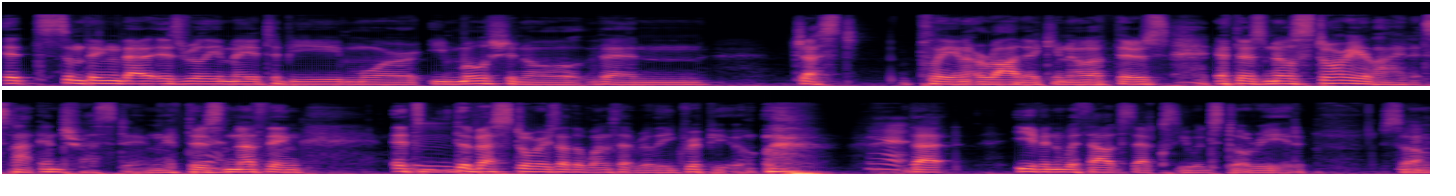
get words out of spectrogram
it's something that is really made to be more emotional than just plain erotic you know? If there's if there's no storyline it's not interesting. If there's nothing it's the best stories are the ones that really grip you. Yeah. that even without sex you would still read. So.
